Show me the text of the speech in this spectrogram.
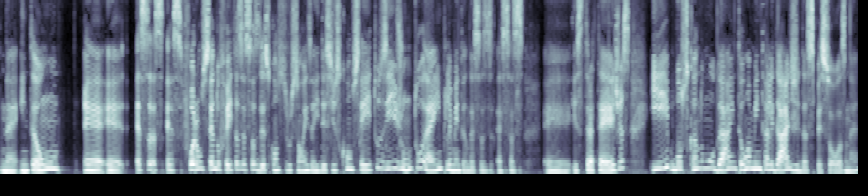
né? Então, é, é, essas, essas, foram sendo feitas essas desconstruções aí desses conceitos e junto, né, implementando essas, essas é, estratégias e buscando mudar, então, a mentalidade das pessoas, né?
